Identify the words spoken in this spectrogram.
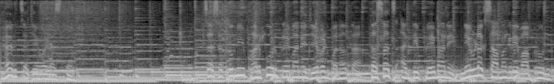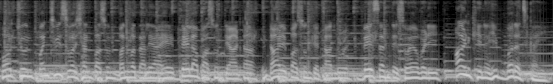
घरचं जेवण असतं. जसं तुम्ही भरपूर प्रेमाने जेवण बनवता तसंच अगदी प्रेमाने निवडक सामग्री वापरून फॉर्च्यून पंचवीस वर्षांपासून बनवत आले आहे. तेलापासून ते आटा डाळीपासून ते तांदूळ बेसन ते सोयावडी आणखीनही बरंच काही.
